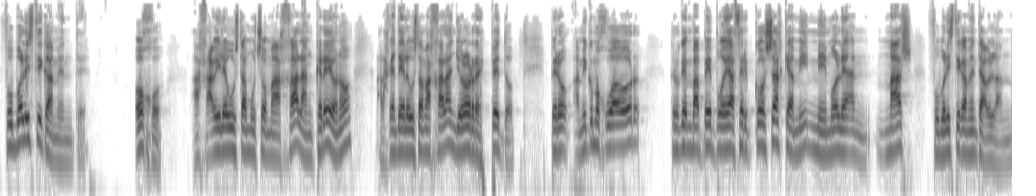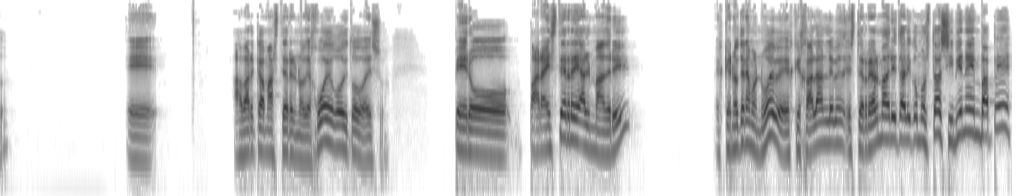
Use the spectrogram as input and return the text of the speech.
futbolísticamente. Ojo, a Javi le gusta mucho más Haaland, creo, ¿no? A la gente que le gusta más Haaland, yo lo respeto. Pero a mí como jugador, creo que Mbappé puede hacer cosas que a mí me molean más futbolísticamente hablando. Eh, abarca más terreno de juego y todo eso. Pero para este Real Madrid, es que no tenemos nueve. Es que ven- este Real Madrid tal y como está, si viene Mbappé,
